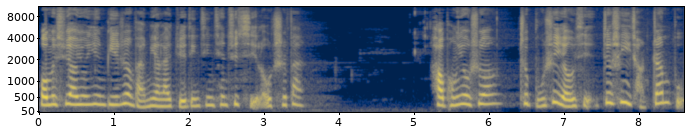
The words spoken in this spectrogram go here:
我们需要用硬币正反面来决定今天去几楼吃饭。好朋友说这不是游戏，这是一场占卜。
